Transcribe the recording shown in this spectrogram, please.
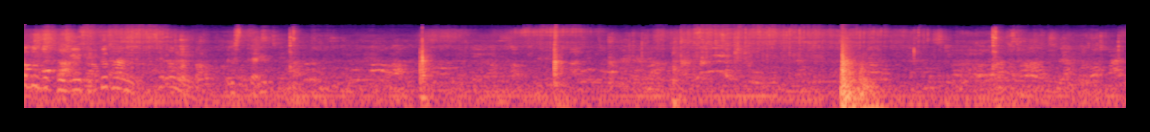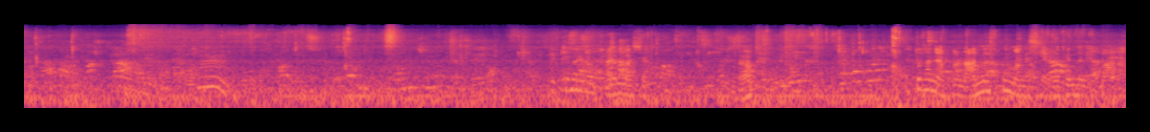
아, 마파두부 거기 비트산 생각난다. 비슷해. 음. 비트산이랑 다른 맛이야. 야? 비트산이 약간 라면 스프 맛 나고 여기는 마라.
